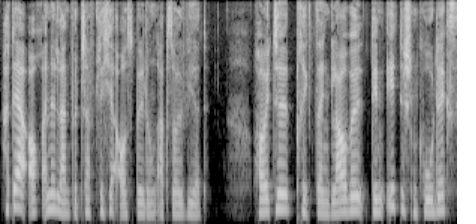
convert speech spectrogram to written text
hat er auch eine landwirtschaftliche Ausbildung absolviert. Heute prägt sein Glaube den ethischen Kodex,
